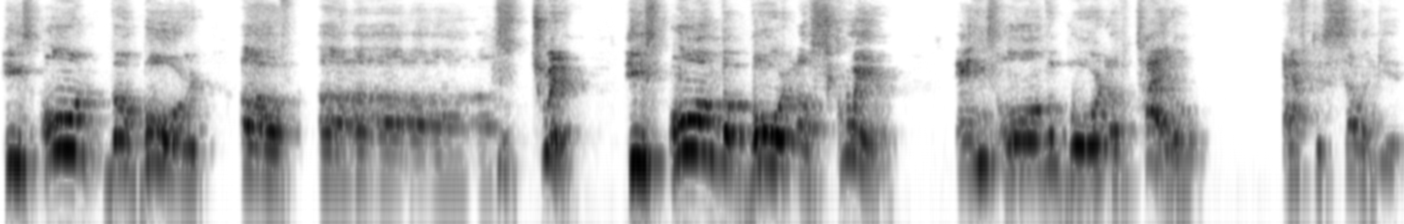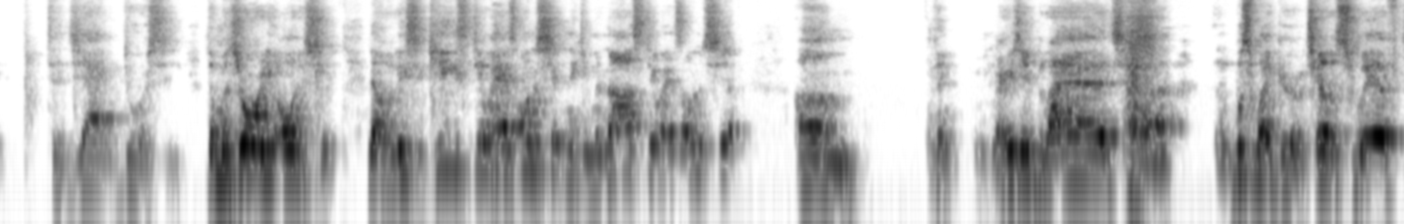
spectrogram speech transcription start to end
He's on the board of uh, uh, uh, uh, uh, Twitter. He's on the board of Square. And he's on the board of Tidal after selling it to Jack Dorsey, the majority ownership. Now, Alicia Keys still has ownership. Nicki Minaj still has ownership. Um, I think Mary J. Blige, uh, what's white girl? Taylor Swift.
